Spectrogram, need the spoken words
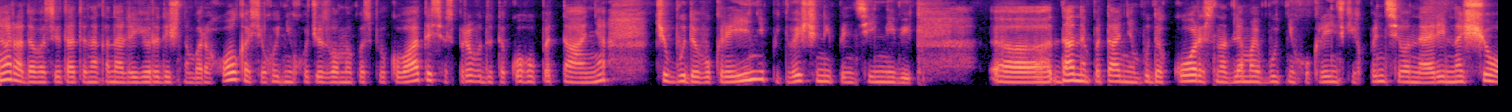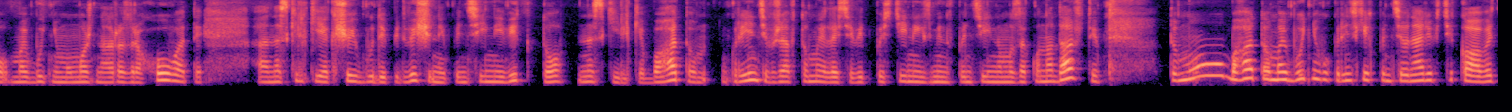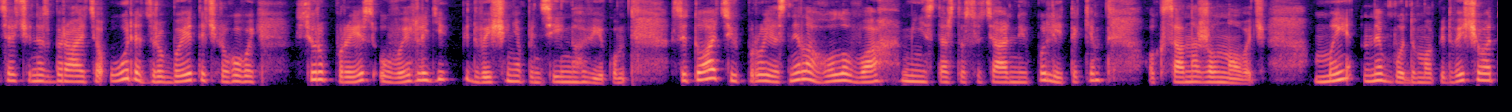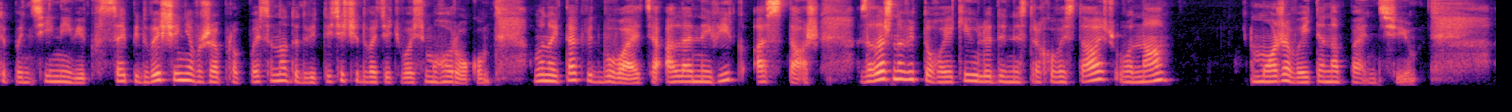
Я рада вас вітати на каналі Юридична Барахолка. Сьогодні хочу з вами поспілкуватися з приводу такого питання, чи буде в Україні підвищений пенсійний вік. Е, Дане питання буде корисно для майбутніх українських пенсіонерів, на що в майбутньому можна розраховувати, е, наскільки, якщо й буде підвищений пенсійний вік, то наскільки. Багато українців вже втомилися від постійних змін в пенсійному законодавстві. Тому багато майбутніх українських пенсіонерів цікавиться, чи не збирається уряд зробити черговий сюрприз у вигляді підвищення пенсійного віку. Ситуацію прояснила голова Міністерства соціальної політики Оксана Жолнович. Ми не будемо підвищувати пенсійний вік. Все підвищення вже прописано до 2028 року. Воно і так відбувається, але не вік, а стаж. Залежно від того, який у людини страховий стаж, вона може вийти на пенсію.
